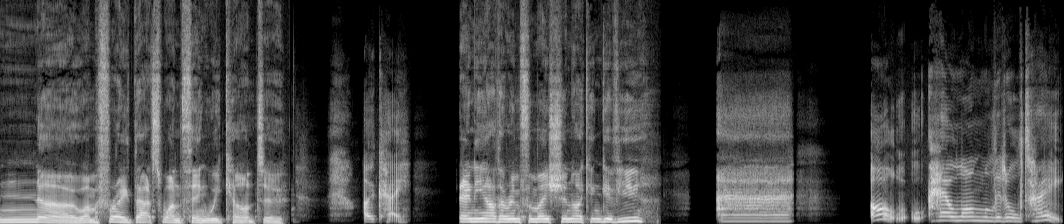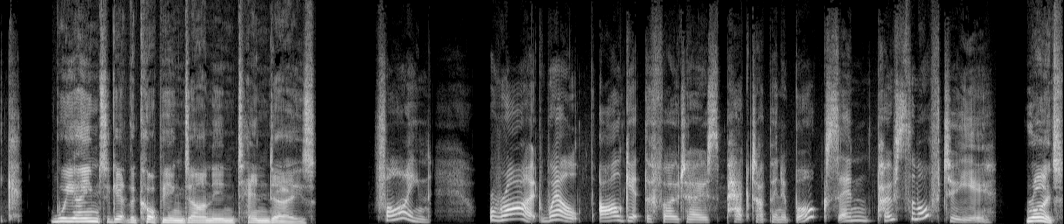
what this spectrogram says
No, I'm afraid that's one thing we can't do. Okay. Any other information I can give you? Uh, oh, how long will it all take? We aim to get the copying done in 10 days. Fine. Right, well, I'll get the photos packed up in a box and post them off to you. Right.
